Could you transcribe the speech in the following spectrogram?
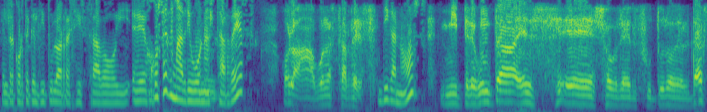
el recorte que el título ha registrado hoy. Eh, José de Madrid, buenas tardes. Hola, buenas tardes. Díganos. Mi pregunta es eh, sobre el futuro del DAX,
